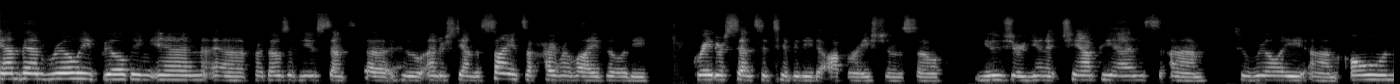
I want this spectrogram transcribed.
And then really building in, uh, for those of you sense, uh, who understand the science of high reliability, greater sensitivity to operations. So use your unit champions, um, to really um, own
